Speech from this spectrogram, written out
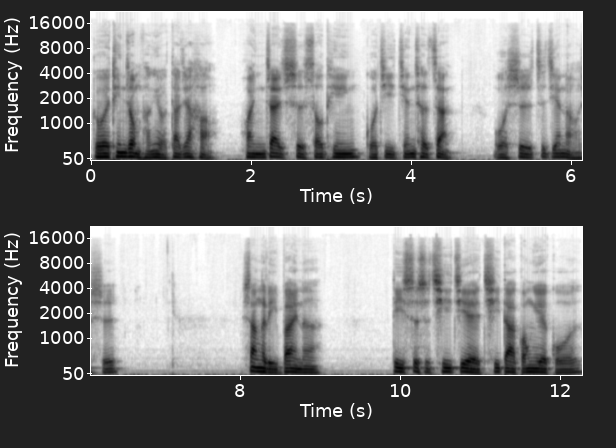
各位听众朋友，大家好，欢迎再次收听国际监测站，我是志坚老师。上个礼拜呢，第四十七届七大工业国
